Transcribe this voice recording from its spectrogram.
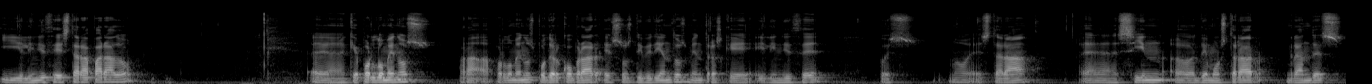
y el índice estará parado, eh, que por lo menos para por lo menos poder cobrar esos dividendos mientras que el índice pues no estará eh, sin eh, demostrar grandes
